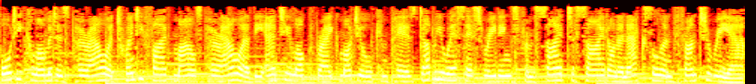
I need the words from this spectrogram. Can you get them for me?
40 km per hour 25 miles per hour the anti-lock brake module compares WSS readings from side to side on an axle and front to rear.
